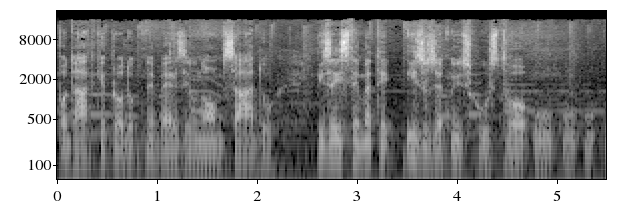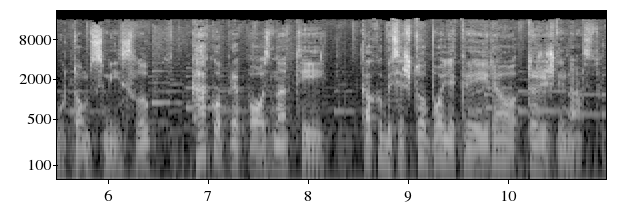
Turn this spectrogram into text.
podatke produktne berze u Novom Sadu. Vi zaista imate izuzetno iskustvo u, u, u tom smislu. Kako prepoznati kako bi se što bolje kreirao tržišni nastup?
